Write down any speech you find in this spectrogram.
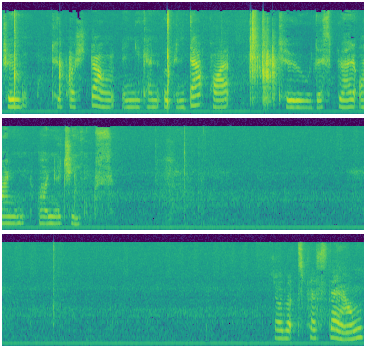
to to push down, and you can open that part to spread on on your cheeks. So let's press down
